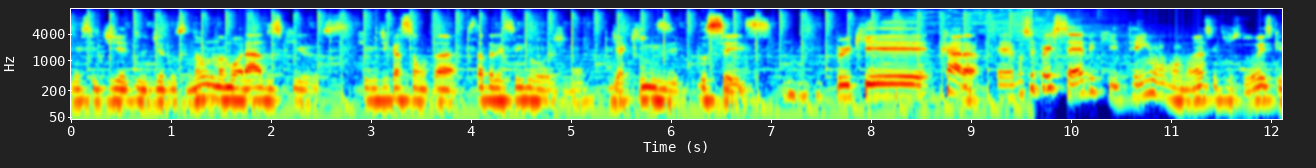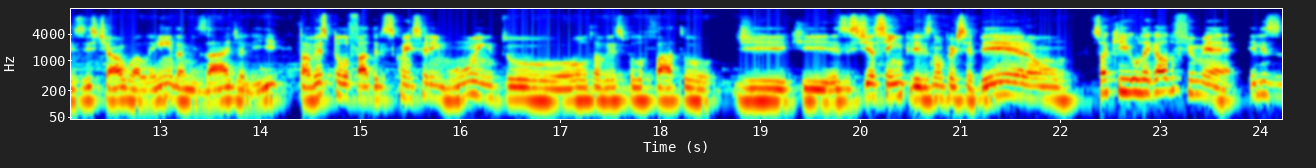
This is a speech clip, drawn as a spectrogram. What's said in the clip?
nesse dia do Dia dos Não Namorados que os que a indicação tá estabelecendo hoje, né? Dia 15 do 6. Porque, cara, é, você percebe que tem um romance entre os dois, que existe algo além da amizade ali. Talvez pelo fato de eles se conhecerem muito, ou talvez pelo fato de que existia sempre, eles não perceberam. Só que o legal do filme é, eles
